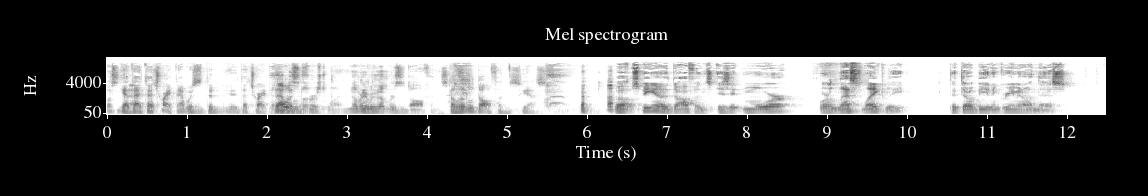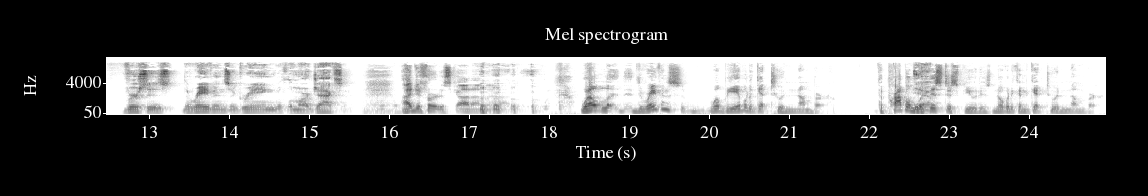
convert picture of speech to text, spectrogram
wasn't. Yeah, that, that that's right. That was the that's right. That the was little, the first one. Nobody the remembers the dolphins. The little dolphins, yes. well, speaking of the dolphins, is it more or less likely? that there'll be an agreement on this versus the Ravens agreeing with Lamar Jackson. I defer to Scott on that. well, the Ravens will be able to get to a number. The problem yeah. with this dispute is nobody can get to a number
